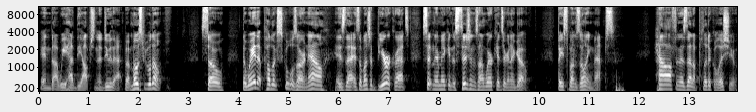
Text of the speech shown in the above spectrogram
and uh, we had the option to do that but most people don't. So the way that public schools are now is that it's a bunch of bureaucrats sitting there making decisions on where kids are going to go based upon zoning maps. How often is that a political issue?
